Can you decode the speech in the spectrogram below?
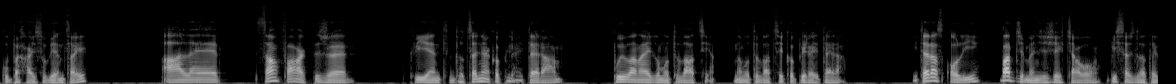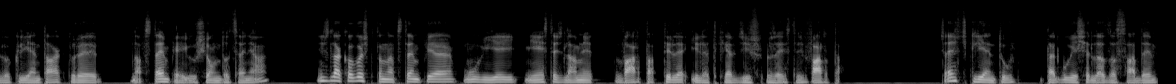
kupę hajsu więcej, ale sam fakt, że klient docenia copywritera, wpływa na jego motywację, na motywację copywritera. I teraz Oli bardziej będzie się chciało pisać dla tego klienta, który na wstępie już ją docenia, niż dla kogoś, kto na wstępie mówi jej, nie jesteś dla mnie warta tyle, ile twierdzisz, że jesteś warta. Część klientów targuje się dla zasady,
